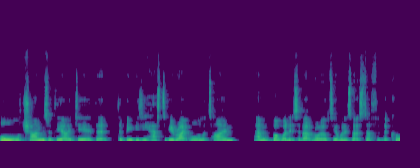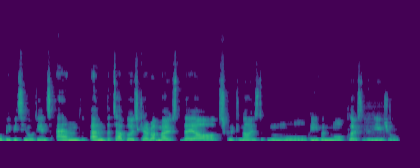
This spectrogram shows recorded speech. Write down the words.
all chimes with the idea that the BBC has to be right all the time. Um, but when it's about royalty or when it's about stuff that the core BBC audience and and the tabloids care about most, they are scrutinised more, even more closely than usual.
